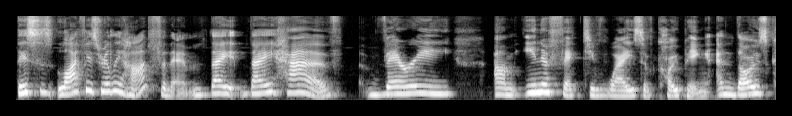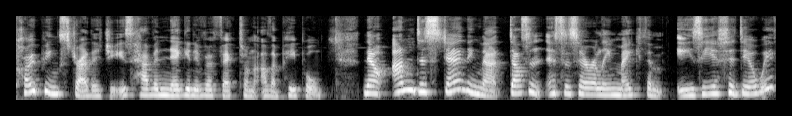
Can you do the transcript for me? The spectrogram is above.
this is life is really hard for them. They they have very um, ineffective ways of coping, and those coping strategies have a negative effect on other people. Now, understanding that doesn't necessarily make them easier to deal with.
